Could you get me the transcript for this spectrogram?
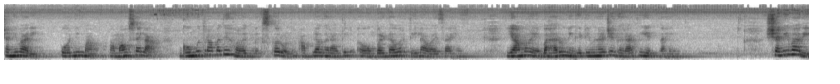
शनिवारी पौर्णिमा अमावस्याला गोमूत्रामध्ये हळद मिक्स करून आपल्या घरातील उंबरट्यावरती लावायचं आहे. यामुळे बाहेरून निगेटिव्ह एनर्जी घरात येत नाही. शनिवारी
